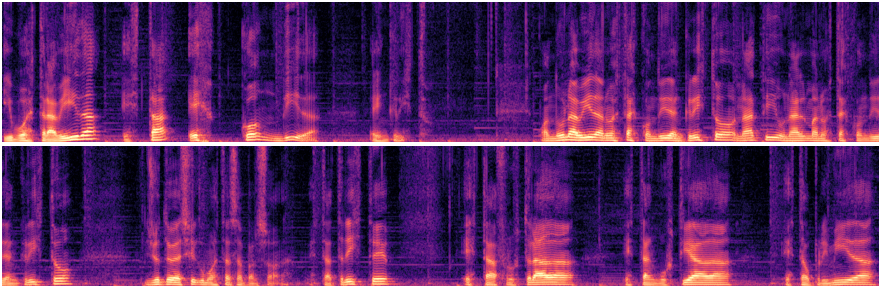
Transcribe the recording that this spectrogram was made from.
y vuestra vida está escondida en Cristo. Cuando una vida no está escondida en Cristo, Nati, un alma no está escondida en Cristo, yo te voy a decir cómo está esa persona. Está triste, está frustrada, está angustiada, está oprimida,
